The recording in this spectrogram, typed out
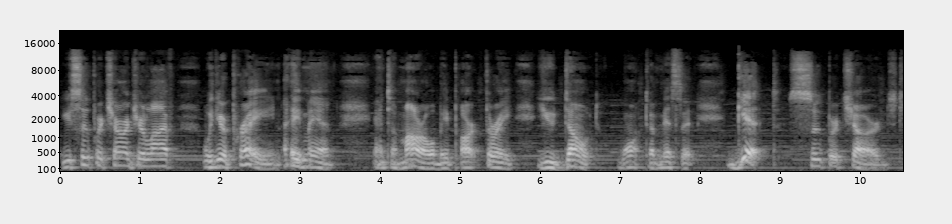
You supercharge your life with your praying. Amen. And tomorrow will be part three. You don't want to miss it. Get supercharged.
